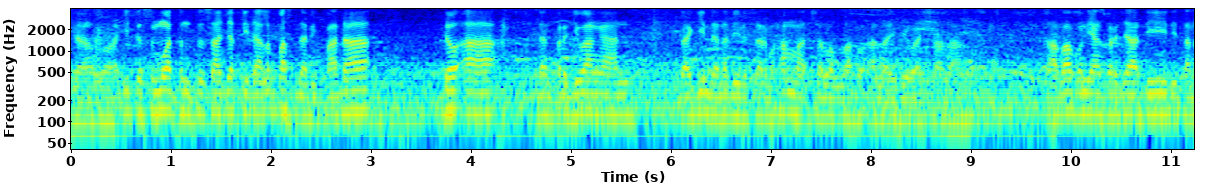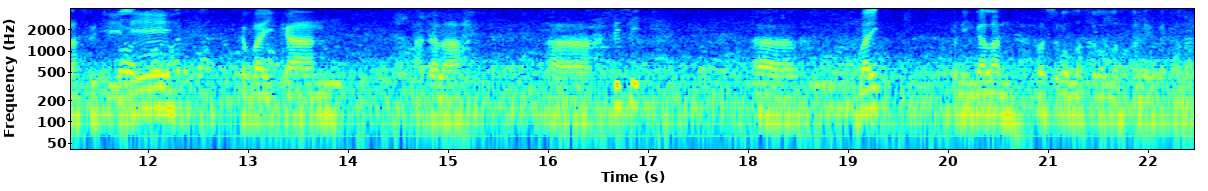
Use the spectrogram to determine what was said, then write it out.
Ya Allah, itu semua tentu saja tidak lepas daripada doa dan perjuangan baginda Nabi besar Muhammad Shallallahu Alaihi Wasallam. Apa pun yang terjadi di tanah suci ini, kebaikan adalah uh, sisi uh, baik peninggalan Rasulullah Shallallahu Alaihi Wasallam.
